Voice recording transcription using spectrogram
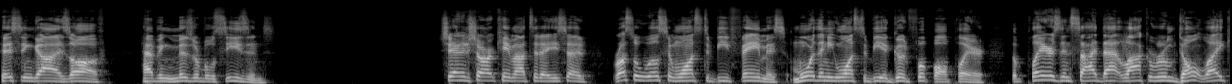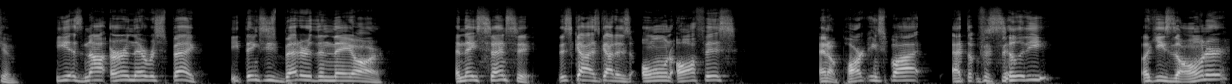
pissing guys off, having miserable seasons? Shannon Sharpe came out today. He said, Russell Wilson wants to be famous more than he wants to be a good football player. The players inside that locker room don't like him. He has not earned their respect. He thinks he's better than they are. And they sense it. This guy's got his own office and a parking spot at the facility. Like he's the owner.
